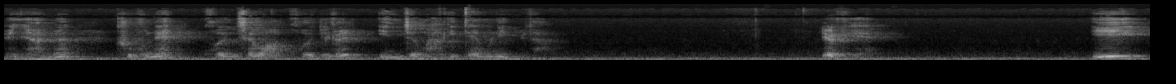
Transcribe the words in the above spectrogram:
왜냐하면 그분의 권세와 권위를 인정하기 때문입니다. 여기에 이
